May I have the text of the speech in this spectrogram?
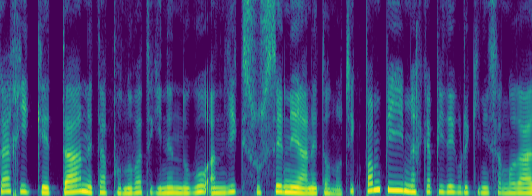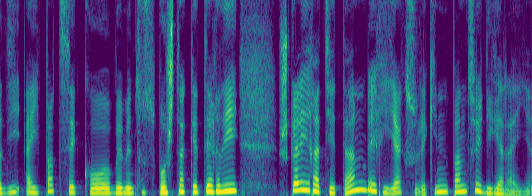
karriketan eta pondu bat eginen dugu handik zuzenean eta ondotik pampi merkapide gurekin izango da adi aipatzeko bementuz bostak eterdi Euskal Iratietan berriak zurekin pantzoi digarai.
